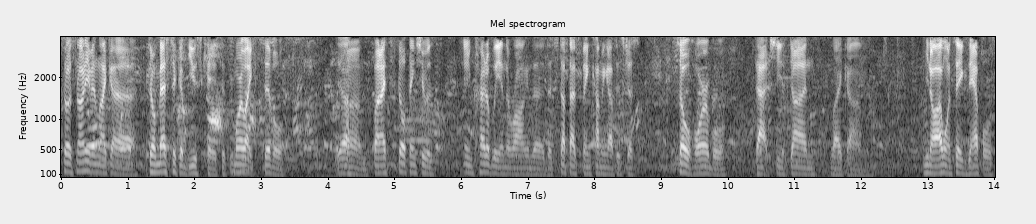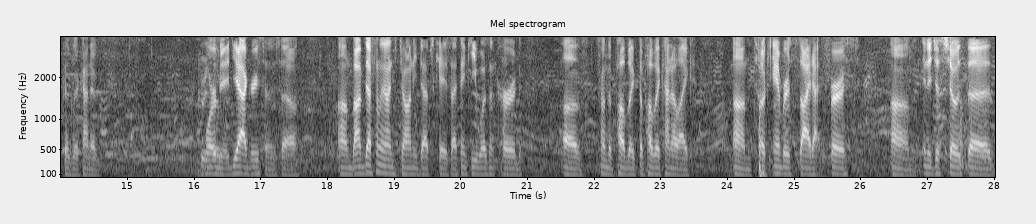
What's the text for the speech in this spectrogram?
So it's not even like a domestic abuse case; it's more like civil. Yeah. Um, but I still think she was incredibly in the wrong, and the the stuff that's been coming up is just so horrible that she's done. Like, um, you know, I won't say examples because they're kind of gruesome. morbid. Yeah, gruesome. So, um, but I'm definitely on Johnny Depp's case. I think he wasn't heard of from the public. The public kind of like um, took Amber's side at first, um, and it just shows the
